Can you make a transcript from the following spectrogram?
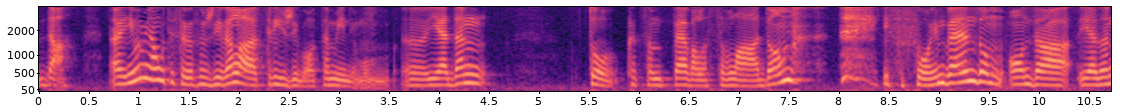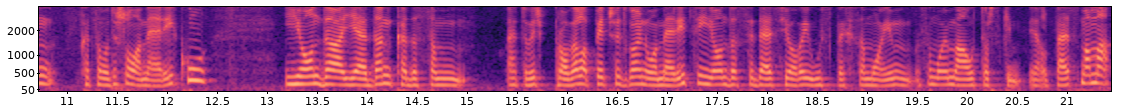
da. E, imam ja utisak da sam živela tri života minimum. E, jedan, to kad sam pevala sa Vladom i sa svojim bendom, onda jedan kad sam otišla u Ameriku I onda jedan kada sam eto već provela 5-6 godina u Americi i onda se desio ovaj uspeh sa mojim, sa mojim autorskim jel, pesmama.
